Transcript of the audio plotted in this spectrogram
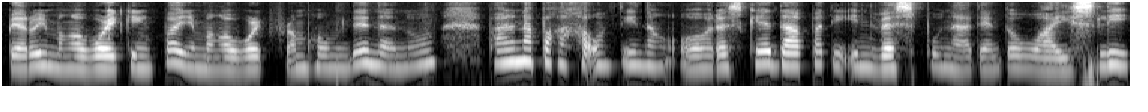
pero yung mga working pa, yung mga work from home din, ano, parang napakakaunti ng oras. Kaya dapat i-invest po natin to wisely.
